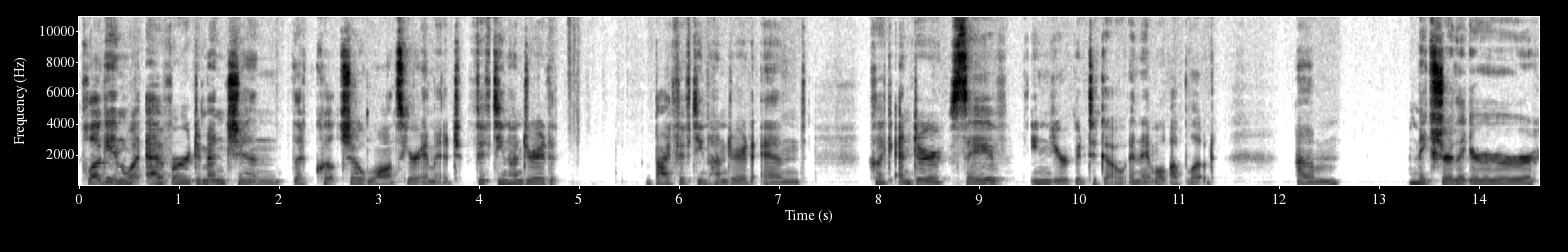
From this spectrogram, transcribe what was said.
plug in whatever dimension the quilt show wants your image 1500 by 1500 and click enter, save, and you're good to go and it will upload. Um, make sure that your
